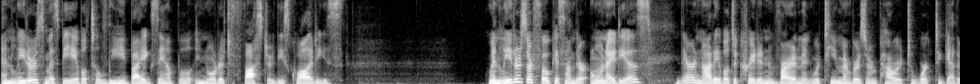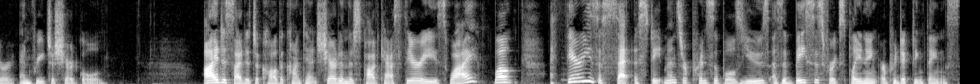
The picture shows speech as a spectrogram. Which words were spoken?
and leaders must be able to lead by example in order to foster these qualities. When leaders are focused on their own ideas, they are not able to create an environment where team members are empowered to work together and reach a shared goal. I decided to call the content shared in this podcast theories. Why? Well, a theory is a set of statements or principles used as a basis for explaining or predicting things.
